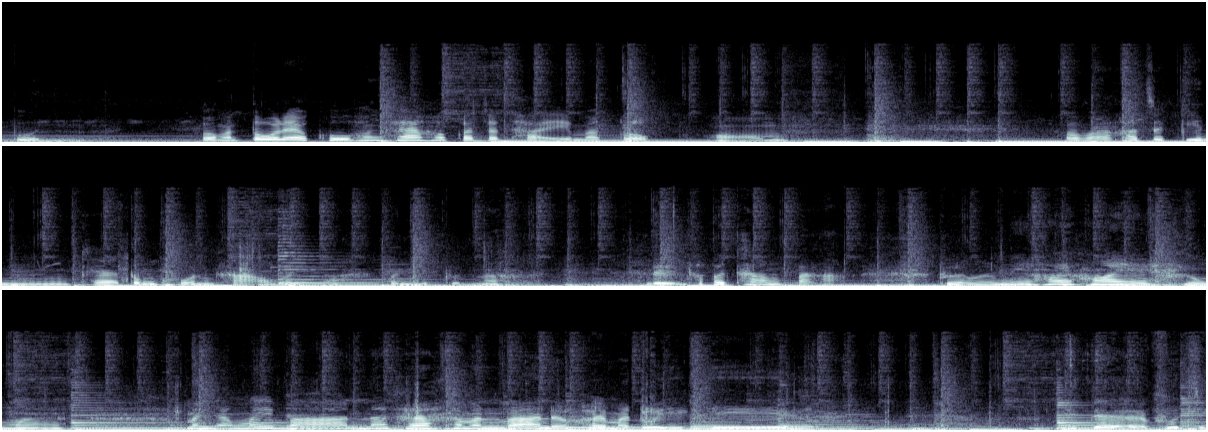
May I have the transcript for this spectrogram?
ญี่ปุ่นพอมันโตแล้วครูข้างๆเขาก็จะไถมากลบหอม เพราะว่าเขาจะกินแค่ตรงโคนขาวเหมือนเนาะคนญี่ปุ่นเนาะเดินเข้าไปทางป่าเผื่อมันมีห้อยๆลงมา มันยังไม่บานนะคะ ถ้ามันบานเดี๋ยวค่อยมาดูอีกทีนี่แต่ฟูจิ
